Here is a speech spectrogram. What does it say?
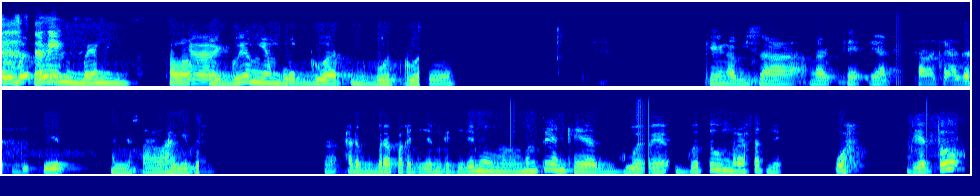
oh, bayangin, bayangin. Kalau yeah. kayak gue yang yang buat gue buat gue tuh kayak nggak bisa nggak kayak ya salah kayak agak sedikit menyesalah gitu ada beberapa kejadian-kejadian momen-momen tuh yang kayak gue gue tuh ngerasa kayak wah dia tuh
